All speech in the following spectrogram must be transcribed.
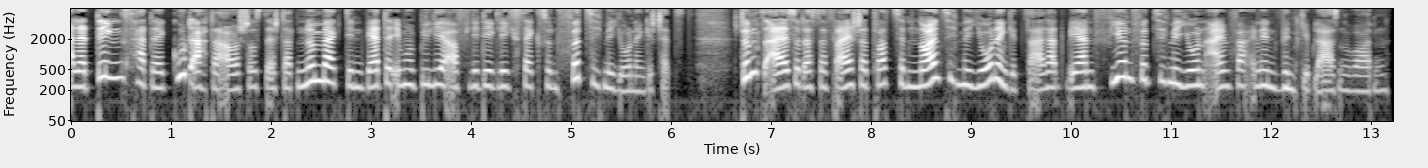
Allerdings hat der Gutachterausschuss der Stadt Nürnberg den Wert der Immobilie auf lediglich 46 Millionen geschätzt. Stimmt's also, dass der Freistaat trotzdem 90 Millionen gezahlt hat, während 44 Millionen einfach in den Wind geblasen worden.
